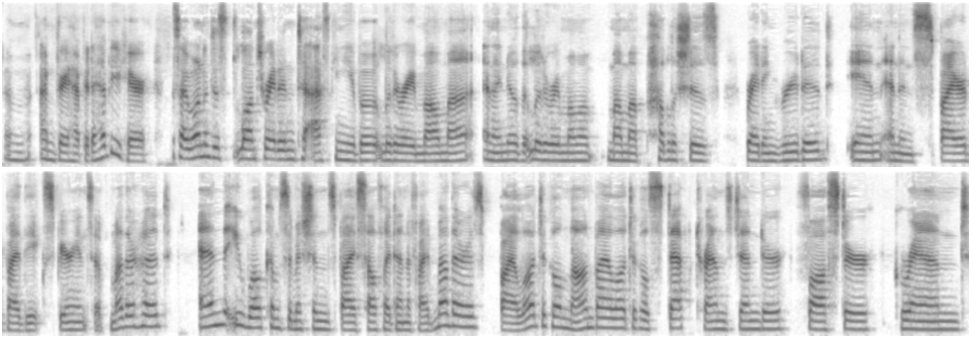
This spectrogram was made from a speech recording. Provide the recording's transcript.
I'm, I'm very happy to have you here. So, I want to just launch right into asking you about Literary Mama. And I know that Literary Mama, Mama publishes writing rooted in and inspired by the experience of motherhood, and that you welcome submissions by self identified mothers, biological, non biological, step, transgender, foster, grand,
